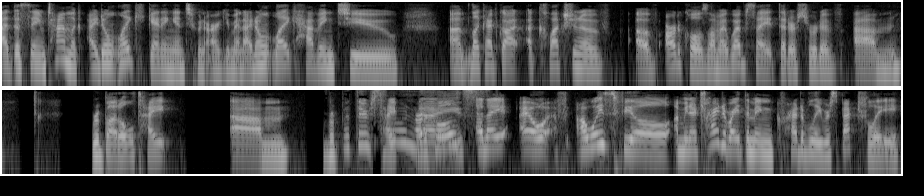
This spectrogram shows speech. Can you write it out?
at the same time, like I don't like getting into an argument. I don't like having to um, like I've got a collection of of articles on my website that are sort of um, rebuttal type um, but they're so articles. nice. And I, I always feel, I mean, I try to write them incredibly respectfully,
